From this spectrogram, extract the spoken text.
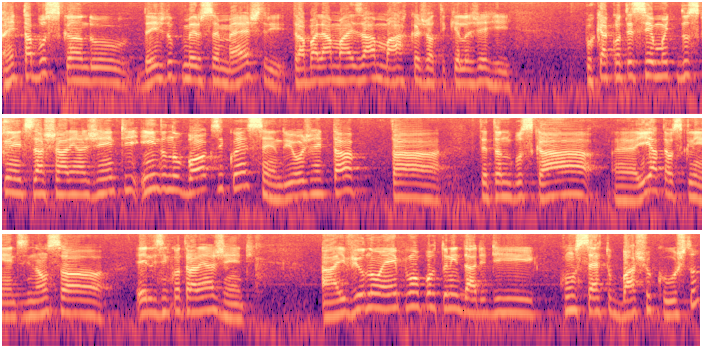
a gente está buscando, desde o primeiro semestre, trabalhar mais a marca JQ Lingerie. Porque acontecia muito dos clientes acharem a gente indo no box e conhecendo. E hoje a gente está tá tentando buscar é, ir até os clientes e não só eles encontrarem a gente. Aí viu no EMP uma oportunidade de, com certo baixo custo,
